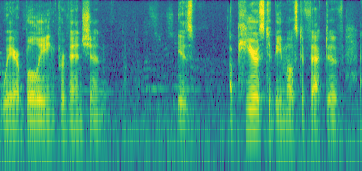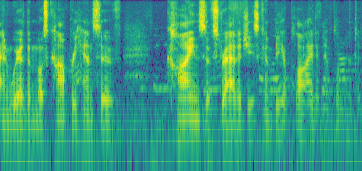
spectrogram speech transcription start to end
where bullying prevention is, appears to be most effective and where the most comprehensive kinds of strategies can be applied and implemented.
